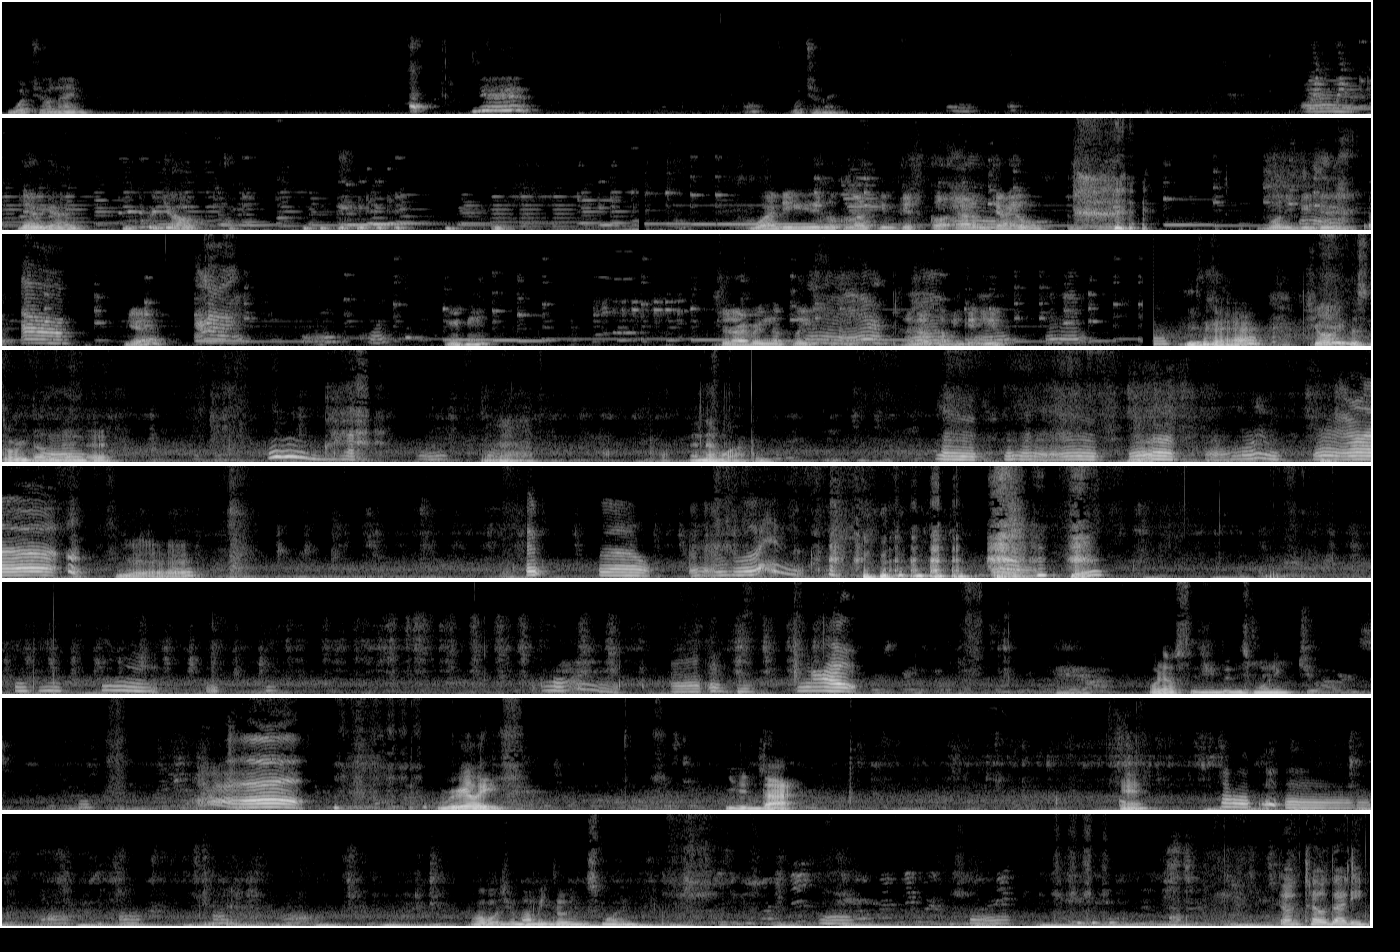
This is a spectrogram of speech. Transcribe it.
What's your name? Yeah. What's your name? There we go. Good job. Why do you look like you've just got out of jail? what did you do? Yeah? Mm-hmm. Should I ring the police and they'll come and get you? Yeah? Surely the story doesn't end there. Yeah. And then what happened? Yeah. Yeah. What else did you do this morning? Really? You did that? Yeah? What was your mummy doing this morning? Don't tell daddy.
